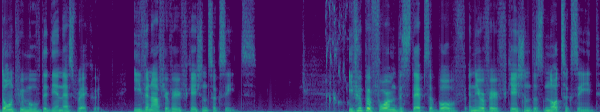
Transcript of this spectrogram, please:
don't remove the DNS record, even after verification succeeds. If you perform the steps above and your verification does not succeed,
